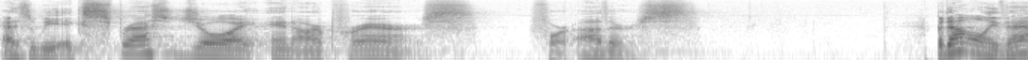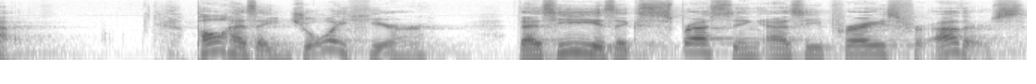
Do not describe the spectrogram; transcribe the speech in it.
as we express joy in our prayers for others. But not only that, Paul has a joy here that he is expressing as he prays for others,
